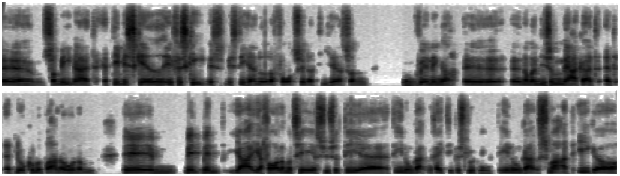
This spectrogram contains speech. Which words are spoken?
øh, som mener, at, at det vil skade FSG, hvis, hvis det her er noget, der fortsætter de her sådan uvendinger, øh, øh, når man ligesom mærker, at, at, at lokummet brænder under dem. Øh, men men jeg, jeg forholder mig til, at jeg synes, at det er, det er endnu en gang en rigtig beslutning. Det er endnu en gang smart ikke at,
